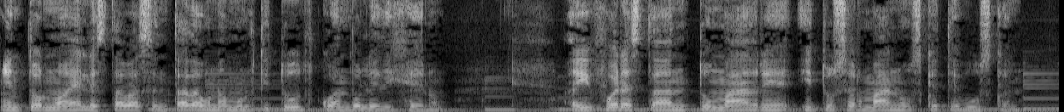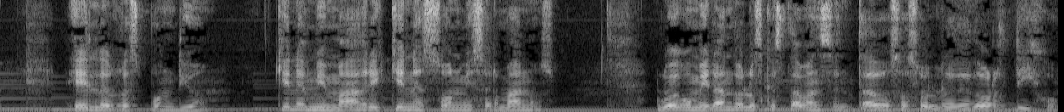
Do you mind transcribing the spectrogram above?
En torno a él estaba sentada una multitud cuando le dijeron, Ahí fuera están tu madre y tus hermanos que te buscan. Él les respondió, ¿quién es mi madre y quiénes son mis hermanos? Luego mirando a los que estaban sentados a su alrededor, dijo,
